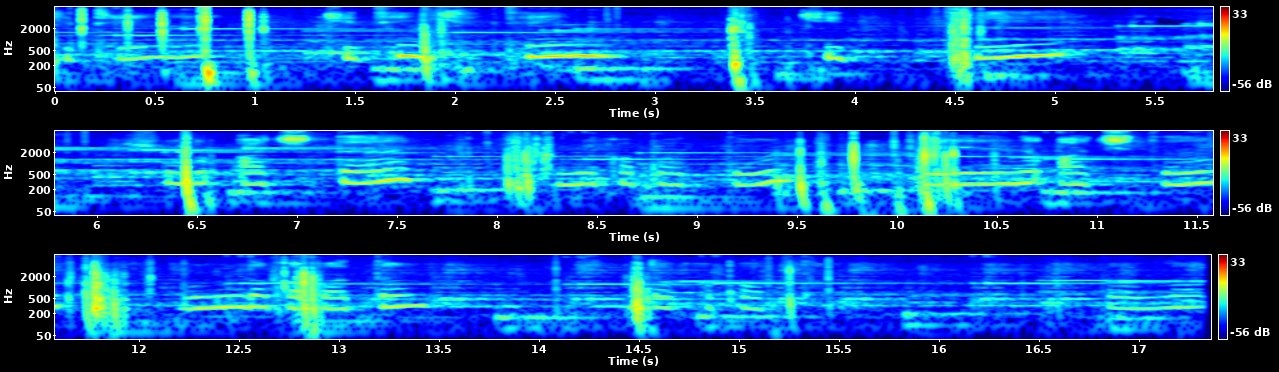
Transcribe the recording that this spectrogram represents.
Kitchen. Kitchen kitchen. Kitty. Şunu açtım. Bunu kapattım. Diğerini açtım. Bunu da kapattım. Şunu da kapattım. Allah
